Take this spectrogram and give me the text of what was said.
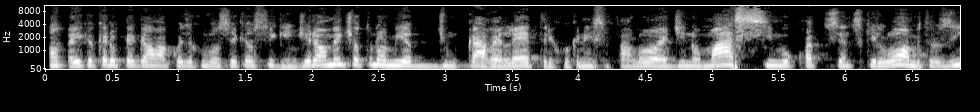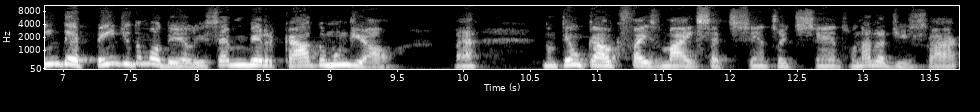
ponto aí que eu quero pegar uma coisa com você, que é o seguinte: geralmente a autonomia de um carro elétrico, que nem se falou, é de no máximo 400 quilômetros e independe do modelo. Isso é mercado mundial. Né? Não tem um carro que faz mais 700, 800, nada disso. A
